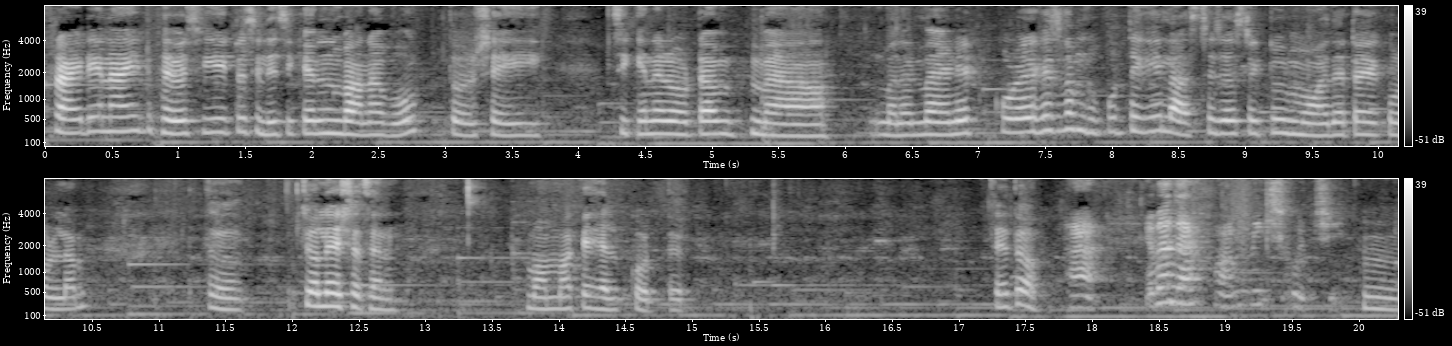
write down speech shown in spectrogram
ফ্রাইডে নাইট ভেবেছি একটু চিলি চিকেন বানাবো তো সেই চিকেনের ওটা মানে ম্যারিনেট করে রেখেছিলাম দুপুর থেকেই লাস্টে জাস্ট একটু ময়দাটা এ করলাম। তো চলে এসেছেন মাম্মাকে হেল্প করতে। তাই তো? হ্যাঁ এবার দেখ আমি মিক্স করছি। হুম।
